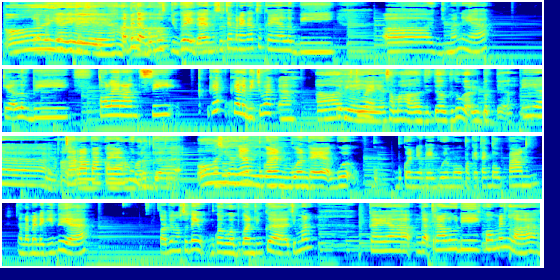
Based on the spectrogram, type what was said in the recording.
oh ya iya kayak iya gitu sih. iya. Tapi nggak gumus juga ya guys. Maksudnya mereka tuh kayak lebih eh gimana ya? Kayak lebih toleransi. Kayak kayak lebih cuek ah. Ah Lebih iya iya cuek. iya sama hal detail gitu nggak ribet ya. Iya. Iya, kalau Cara orang- pakaian orang pun juga. gitu. Oh Maksudnya iya, iya, bukan iya. bukan kayak gue bu- bukannya kayak gue mau pakai tank topan, celana pendek gitu ya. Tapi maksudnya bukan bukan bukan juga. Cuman kayak nggak terlalu di komen lah.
